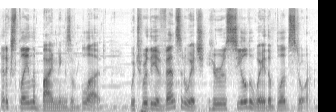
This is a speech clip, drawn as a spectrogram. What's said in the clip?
that explain the bindings of blood, which were the events in which heroes sealed away the Bloodstorm.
